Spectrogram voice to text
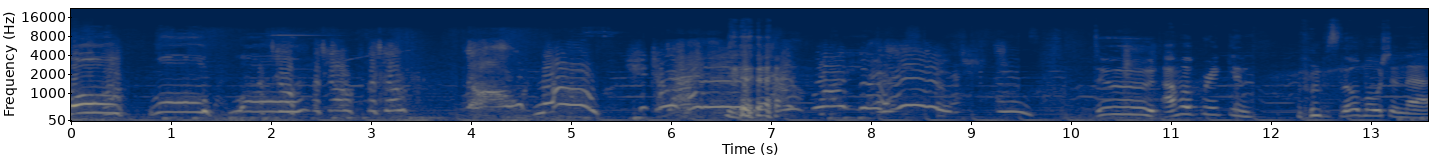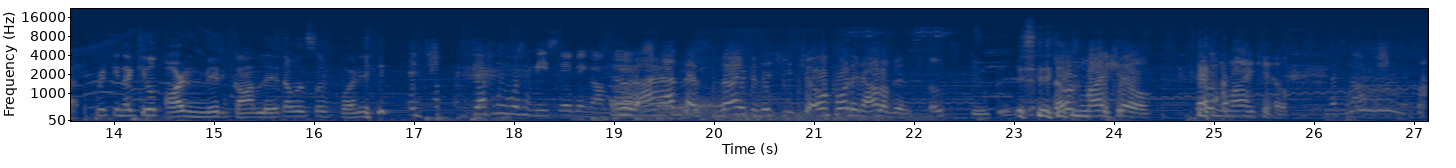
LOL! LOL! Let's go. Let's go. Let's go. No. No. She me. what the heck? Dude, I'm a freaking slow motion that. Freaking I killed Ardan mid gauntlet. That was so funny. It de- definitely wasn't me saving um. Dude, uh, I had that snipe and then she teleported out of it. So stupid. that was my kill. That was my kill. Let's not. Destroy.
